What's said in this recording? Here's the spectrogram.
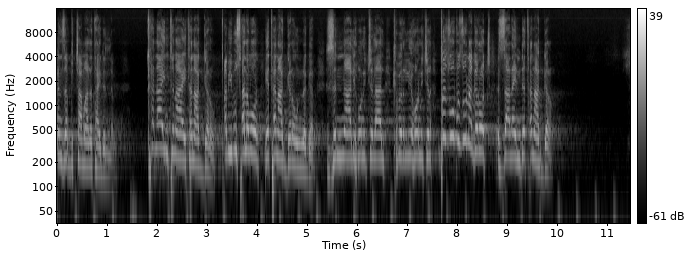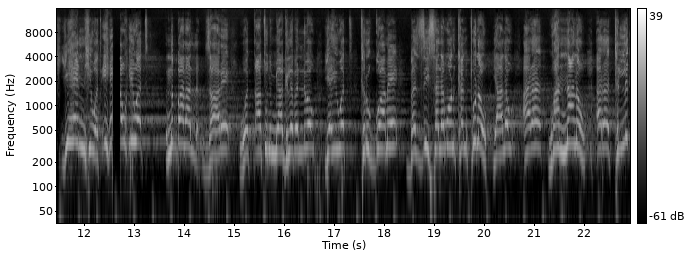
ገንዘብ ብቻ ማለት አይደለም። ከላይ እንትና የተናገረው ጠቢቡ ሰለሞን የተናገረውን ነገር ዝና ሊሆን ይችላል፣ ክብር ሊሆን ይችላል፣ ብዙ ብዙ ነገሮች እዛ ላይ እንደተናገረው ይሄን ህይወት ይሄ ነው ህይወት እንባላለን። ዛሬ ወጣቱን የሚያግለበልበው የህይወት ትርጓሜ በዚህ ሰለሞን ከንቱ ነው ያለው፣ አረ ዋና ነው፣ አረ ትልቅ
